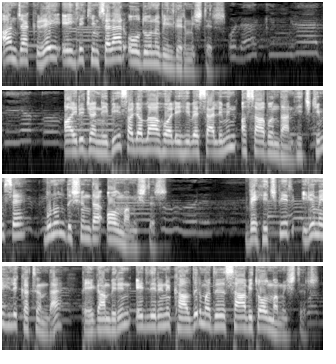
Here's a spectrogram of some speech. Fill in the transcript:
ancak rey ehli kimseler olduğunu bildirmiştir. Ayrıca Nebi sallallahu aleyhi ve sellemin asabından hiç kimse bunun dışında olmamıştır. Ve hiçbir ilim ehli katında peygamberin ellerini kaldırmadığı sabit olmamıştır.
